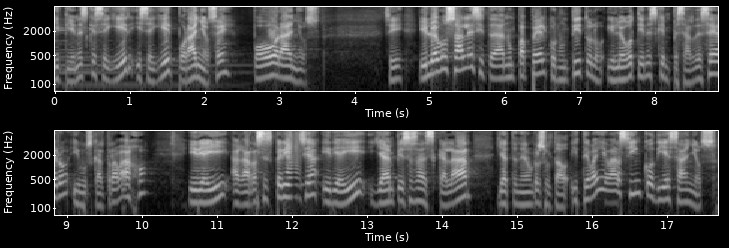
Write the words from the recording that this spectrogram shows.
Y tienes que seguir y seguir por años, ¿eh? Por años. ¿Sí? Y luego sales y te dan un papel con un título y luego tienes que empezar de cero y buscar trabajo y de ahí agarras experiencia y de ahí ya empiezas a escalar y a tener un resultado. Y te va a llevar 5 o 10 años.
